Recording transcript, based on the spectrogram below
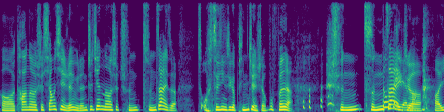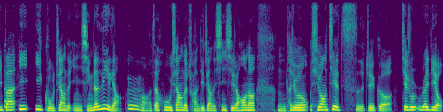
呃，他呢是相信人与人之间呢是存存在着，我最近这个平卷舌不分啊。存存在着啊，一般一一股这样的隐形的力量，嗯啊，在互相的传递这样的信息。然后呢，嗯，他就希望借此这个借助 radio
